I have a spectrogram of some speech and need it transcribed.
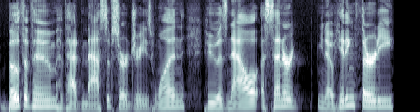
both of whom have had massive surgeries. One who is now a center you know hitting 30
